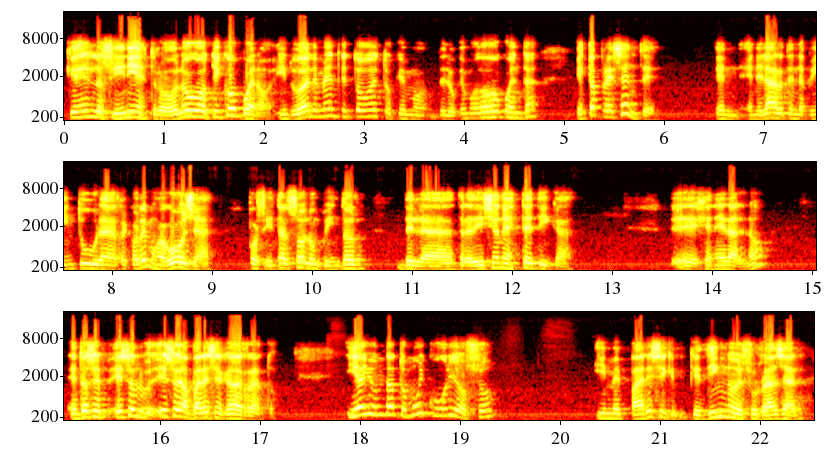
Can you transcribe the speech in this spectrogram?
qué es lo siniestro o lo gótico, bueno, indudablemente todo esto que hemos, de lo que hemos dado cuenta está presente en, el arte, en la pintura. Recordemos a Goya, por citar solo un pintor de la tradición estética eh, general, ¿no? Entonces, eso, aparece a cada rato. Y hay un dato muy curioso, y me parece que, es digno de subrayar,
